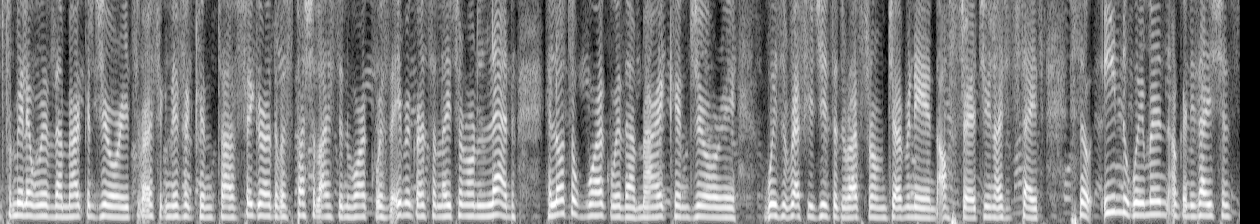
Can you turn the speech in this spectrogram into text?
familiar with the American Jewry, it's a very significant uh, figure that was specialized in work with the immigrants and later on led a lot of work with the American Jewry with refugees that arrived from Germany and Austria to the United States. So in women organizations,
